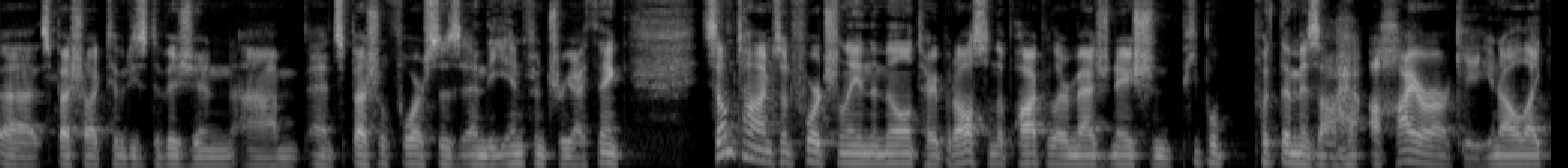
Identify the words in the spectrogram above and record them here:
uh, special activities division um, and special forces and the infantry i think sometimes unfortunately in the military but also in the popular imagination people put them as a, a hierarchy you know like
